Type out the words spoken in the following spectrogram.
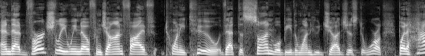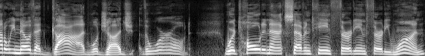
And that virtually we know from John 5 22 that the Son will be the one who judges the world. But how do we know that God will judge the world? We're told in Acts 17 30 and 31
